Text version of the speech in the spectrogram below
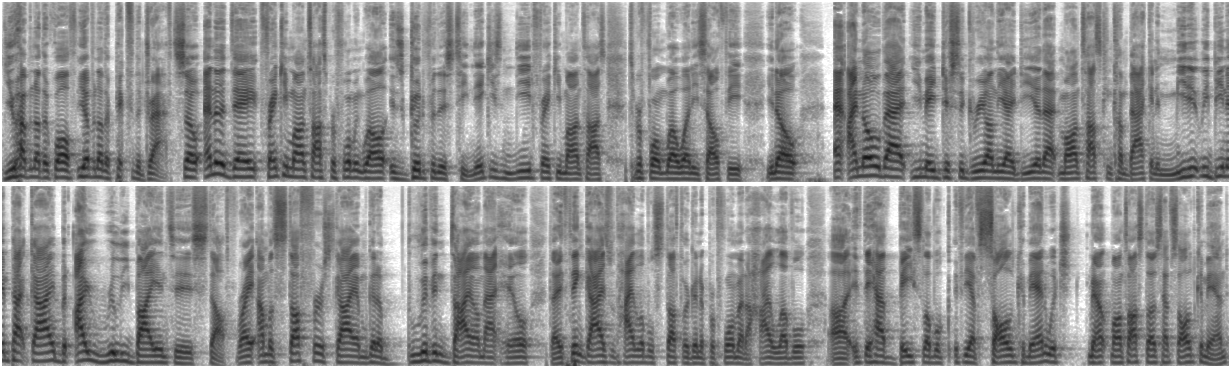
you have another qual you have another pick for the draft. So end of the day, Frankie Montas performing well is good for this team. The Yankees need Frankie Montas to perform well when he's healthy. You know, I know that you may disagree on the idea that Montas can come back and immediately be an impact guy, but I really buy into his stuff, right? I'm a stuff first guy. I'm going to live and die on that hill that I think guys with high level stuff are going to perform at a high level. Uh, if they have base level, if they have solid command, which Montas does have solid command.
